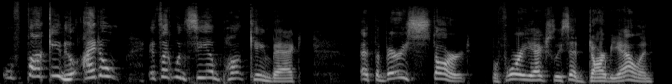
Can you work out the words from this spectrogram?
well, fucking, I don't. It's like when CM Punk came back at the very start, before he actually said Darby Allin,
